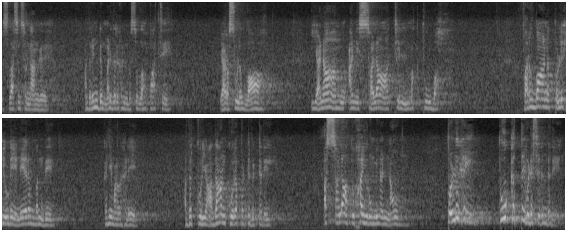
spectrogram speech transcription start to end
ரசூலுல்லாஹ் சொன்னாங்க. அந்த ரெண்டு மனிதர்கள் ரசூலுல்லாஹ் பார்த்து யார சூழல்லா யனாமு அனி சலாத்தில் மக்தூபா. ஃபர்பான தொழுகையுடைய நேரம் வந்து கண்ணியமானவர்களே அதற்குரிய அதான் கூறப்பட்டு விட்டது. அஸ்ஸலா துஹைரும் மினன் நௌம். தொழுகை தூக்கத்தை விட சிறந்தது.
